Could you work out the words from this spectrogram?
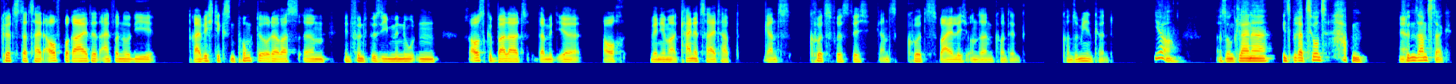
kürzester Zeit aufbereitet, einfach nur die drei wichtigsten Punkte oder was ähm, in fünf bis sieben Minuten rausgeballert, damit ihr auch, wenn ihr mal keine Zeit habt, ganz kurzfristig, ganz kurzweilig unseren Content konsumieren könnt. Ja, also ein kleiner Inspirationshappen Ja. für den Samstag.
